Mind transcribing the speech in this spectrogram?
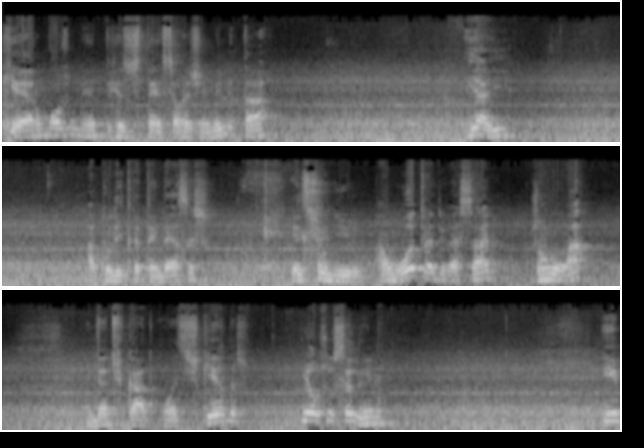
que era um movimento de resistência ao regime militar. E aí, a política tem dessas, ele se uniu a um outro adversário, João Goulart, identificado com as esquerdas, e ao Juscelino. E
